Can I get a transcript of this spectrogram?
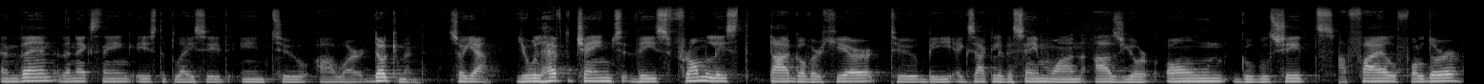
And then the next thing is to place it into our document. So yeah, you will have to change this from list tag over here to be exactly the same one as your own Google Sheets file folder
